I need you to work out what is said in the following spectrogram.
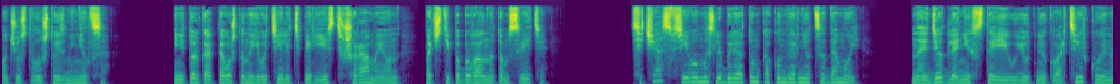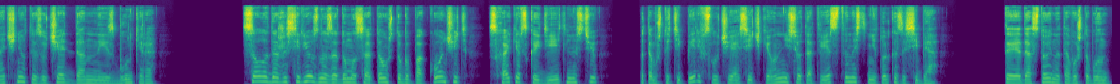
Он чувствовал, что изменился. И не только от того, что на его теле теперь есть шрамы, и он почти побывал на том свете. Сейчас все его мысли были о том, как он вернется домой — найдет для них Стей уютную квартирку и начнет изучать данные из бункера. Соло даже серьезно задумался о том, чтобы покончить с хакерской деятельностью, потому что теперь в случае осечки он несет ответственность не только за себя. Тея достойна того, чтобы он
